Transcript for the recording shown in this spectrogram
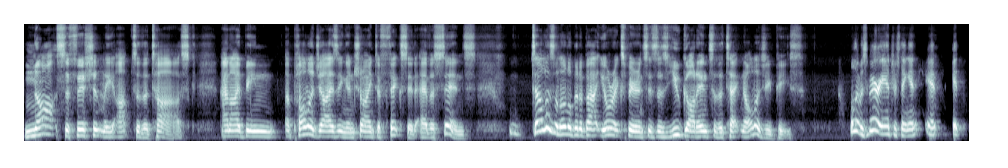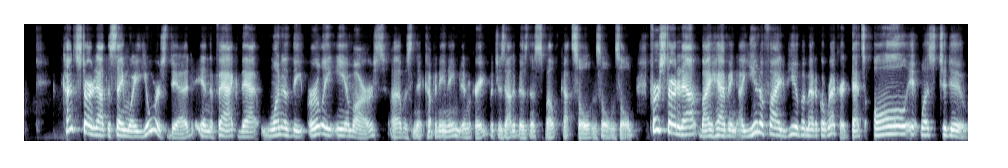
not sufficiently up to the task. And I've been apologizing and trying to fix it ever since. Tell us a little bit about your experiences as you got into the technology piece. Well, it was very interesting. And it, it kind of started out the same way yours did in the fact that one of the early EMRs uh, was a company named Immigrate, which is out of business. Well, got sold and sold and sold. First started out by having a unified view of a medical record. That's all it was to do,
